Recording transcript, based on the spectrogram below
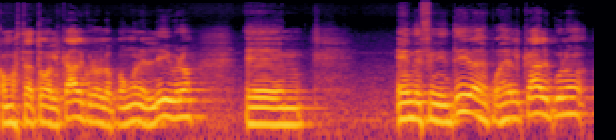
cómo está todo el cálculo, lo pongo en el libro. En definitiva, después del cálculo,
